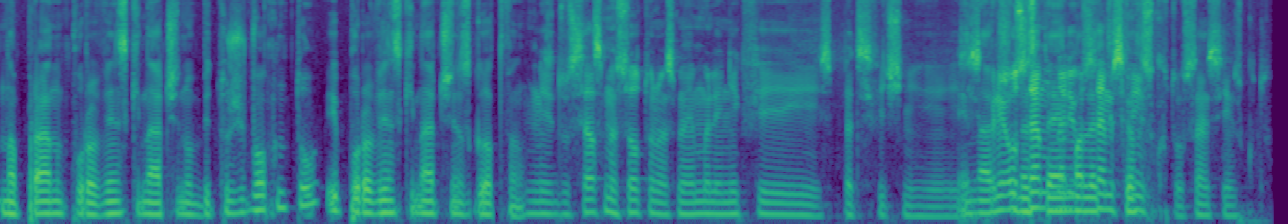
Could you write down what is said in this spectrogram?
направено по равински начин убито животното и по равински начин сготвено. Ми до сега с месото не сме имали никакви специфични изисквания. Освен, нали, освен такъв- свинското, освен свинското.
